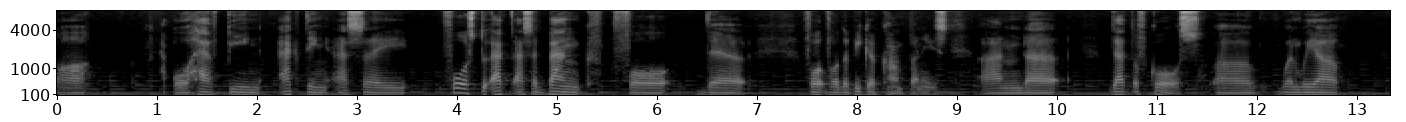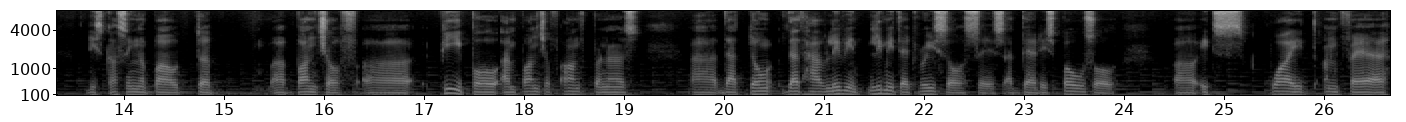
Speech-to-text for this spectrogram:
are or have been acting as a forced to act as a bank for the for, for the bigger companies. And uh, that of course uh, when we are discussing about a bunch of uh, people and bunch of entrepreneurs uh, that don't that have limited resources at their disposal, uh, it's quite unfair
